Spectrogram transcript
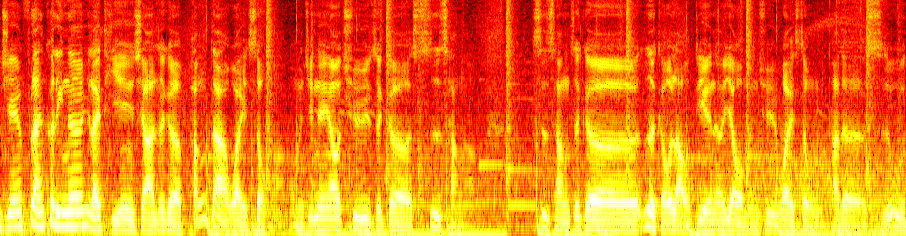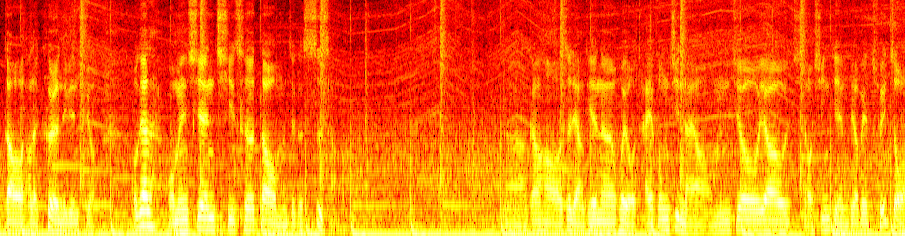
今天富兰克林呢来体验一下这个 Panda 外送啊。我们今天要去这个市场啊，市场这个热狗老爹呢要我们去外送他的食物到他的客人那边去哦。OK 了，我们先骑车到我们这个市场。啊，刚好这两天呢会有台风进来啊，我们就要小心点，不要被吹走。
